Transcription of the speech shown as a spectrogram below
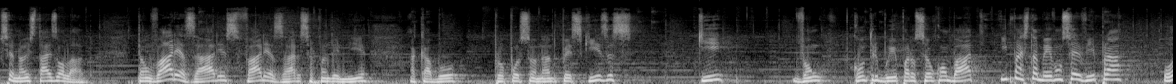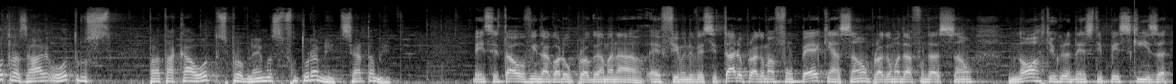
você não está isolado. Então, várias áreas, várias áreas, essa pandemia acabou proporcionando pesquisas que vão contribuir para o seu combate, e mas também vão servir para outras áreas, outros para atacar outros problemas futuramente, certamente. Bem, você está ouvindo agora o programa na FM Universitário, o programa FUNPEC em Ação, o programa da Fundação Norte Rio Grandense de Pesquisa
